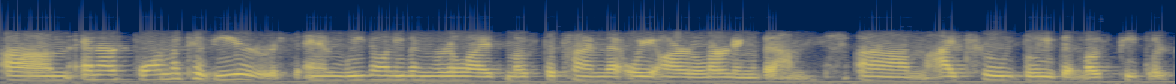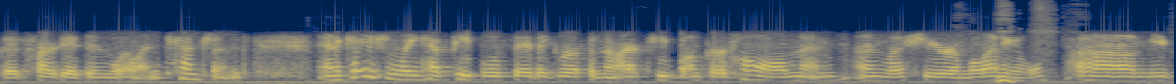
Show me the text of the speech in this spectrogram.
um, and our formative years, and we don't even realize most of the time that we are learning them. Um, I truly believe that most people are good-hearted and well-intentioned, and occasionally have people say they grew up in an Archie Bunker home, and unless you're a millennial, um, you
